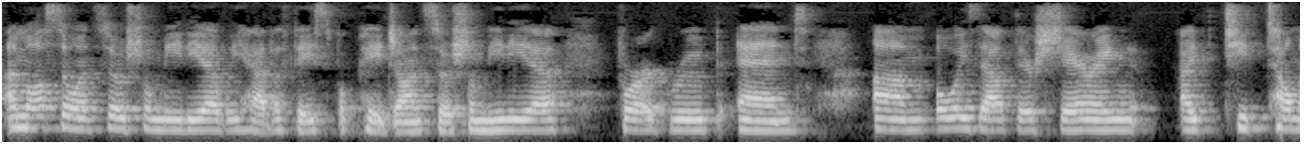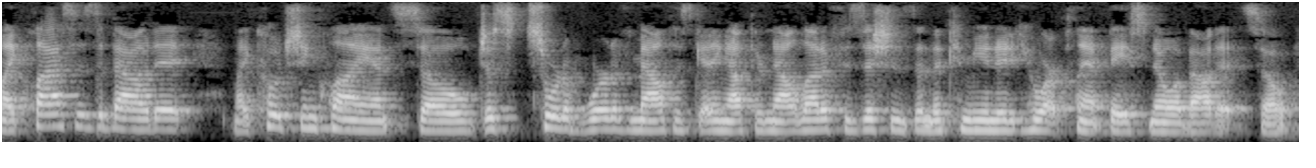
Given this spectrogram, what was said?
I'm also on social media. We have a Facebook page on social media for our group and um, always out there sharing. I te- tell my classes about it, my coaching clients. So just sort of word of mouth is getting out there now. A lot of physicians in the community who are plant based know about it. So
